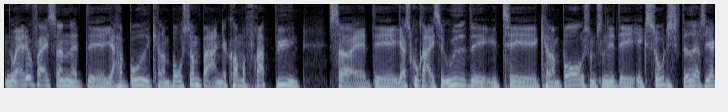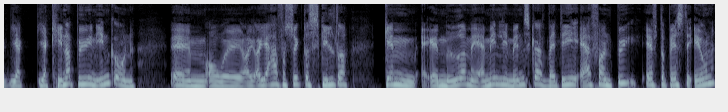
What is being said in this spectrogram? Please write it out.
Nu er det jo faktisk sådan, at øh, jeg har boet i Kalamborg som barn. Jeg kommer fra byen, så at øh, jeg skulle rejse ud øh, til Kalamborg som sådan et øh, eksotisk sted. Altså, jeg, jeg, jeg kender byen indgående, øhm, og, øh, og, og jeg har forsøgt at skildre gennem øh, møder med almindelige mennesker, hvad det er for en by efter bedste evne,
